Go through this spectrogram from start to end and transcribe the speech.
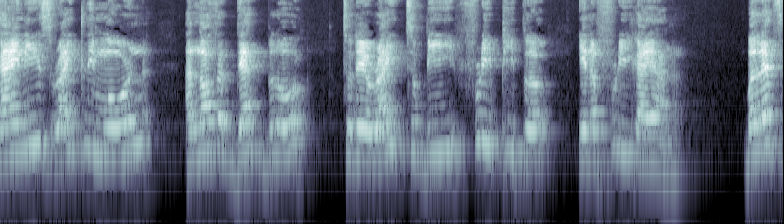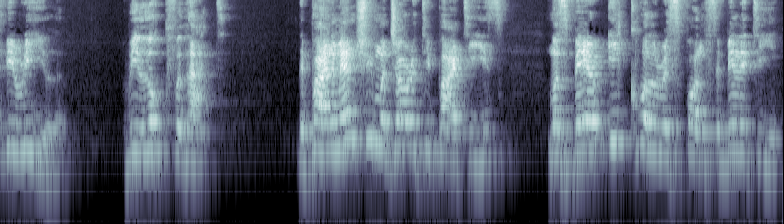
Guyanese rightly mourn another death blow to their right to be free people in a free Guyana. But let's be real, we look for that. The parliamentary majority parties must bear equal responsibility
